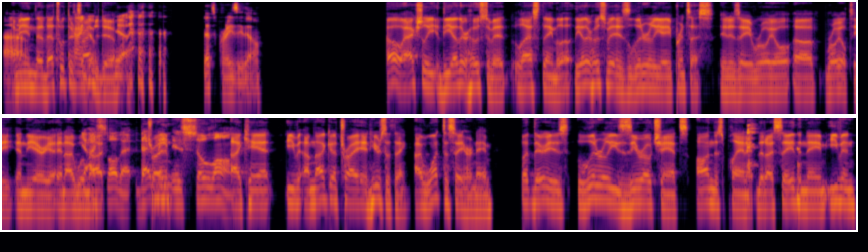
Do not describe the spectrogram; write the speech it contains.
Uh, I mean, that's what they're trying of, to do. Yeah, that's crazy though. Oh, actually, the other host of it. Last thing, the, the other host of it is literally a princess. It is a royal uh, royalty in the area, and I will yeah, I saw that. That try to- name is so long. I can't even. I'm not going to try. And here's the thing: I want to say her name, but there is literally zero chance on this planet that I say the name even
